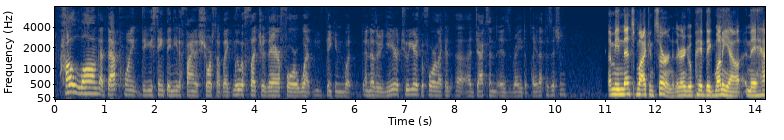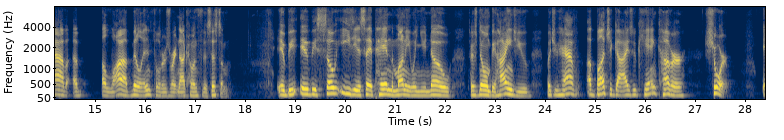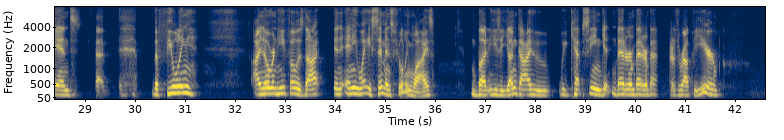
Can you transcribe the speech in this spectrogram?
How long at that point do you think they need to find a shortstop? Like move a Fletcher there for what? You thinking what another year, two years before like a, a- Jackson is ready to play that position? I mean, that's my concern. They're going to go pay big money out, and they have a, a lot of middle infielders right now coming through the system. It would be it would be so easy to say pay him the money when you know there's no one behind you, but you have a bunch of guys who can cover short, and uh, the fielding. I know Rengifo is not in any way Simmons fielding wise, but he's a young guy who we kept seeing getting better and better and better throughout the year.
